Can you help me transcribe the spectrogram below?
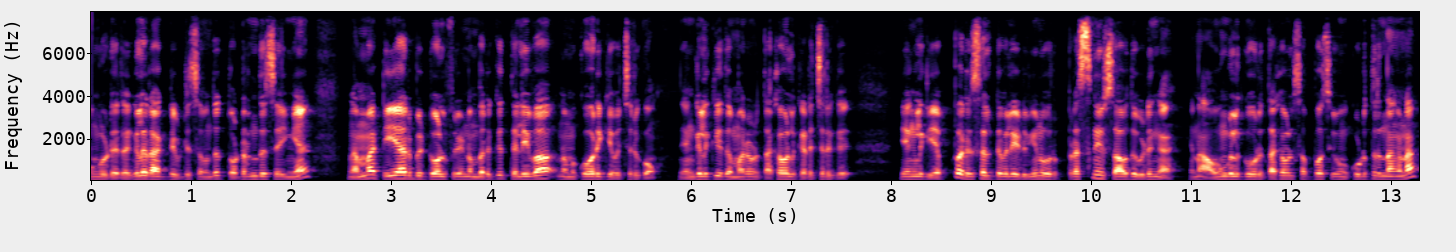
உங்களுடைய ரெகுலர் ஆக்டிவிட்டீஸை வந்து தொடர்ந்து செய்யுங்க. நம்ம டிஆர்பி டோல் ஃப்ரீ நம்பருக்கு தெளிவாக நம்ம கோரிக்கை வச்சுருக்கோம். எங்களுக்கு இது மாதிரி ஒரு தகவல் கிடைச்சிருக்கு. எங்களுக்கு எப்போ ரிசல்ட் வெளியிடுவீங்கன்னு ஒரு ப்ரெஸ் நியூஸாவது விடுங்க. ஏன்னா அவங்களுக்கு ஒரு தகவல் சப்போஸ் இவங்க கொடுத்துருந்தாங்கன்னா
